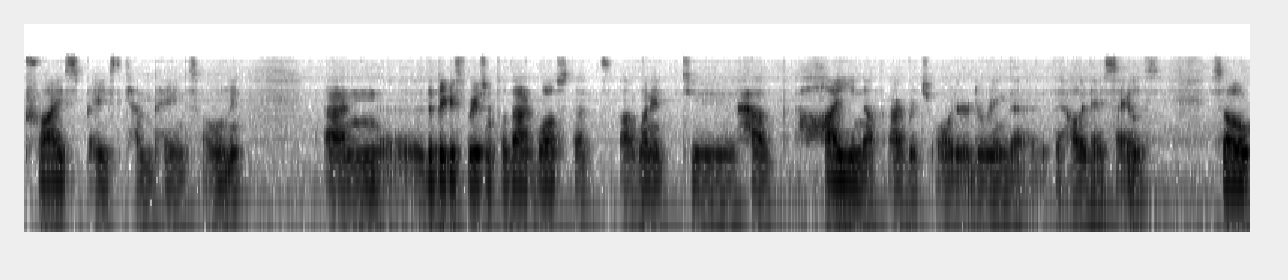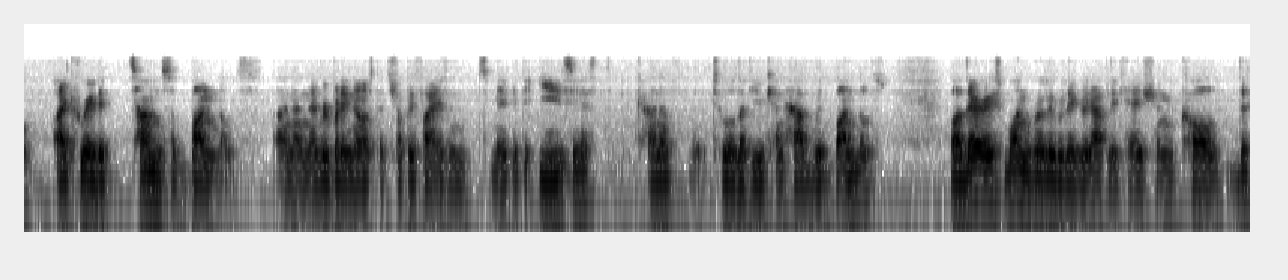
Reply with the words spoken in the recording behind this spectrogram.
price based campaigns only. And uh, the biggest reason for that was that I wanted to have high enough average order during the, the holiday sales. So I created tons of bundles and then everybody knows that Shopify isn't maybe the easiest kind of tool that you can have with bundles. But there is one really, really good application called the,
